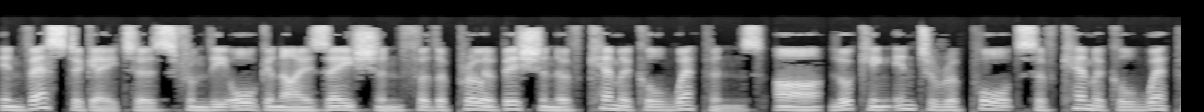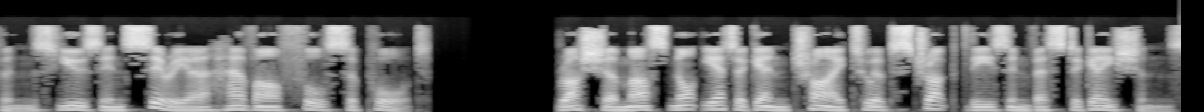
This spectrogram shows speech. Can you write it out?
Investigators from the Organization for the Prohibition of Chemical Weapons are looking into reports of chemical weapons use in Syria have our full support. Russia must not yet again try to obstruct these investigations.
